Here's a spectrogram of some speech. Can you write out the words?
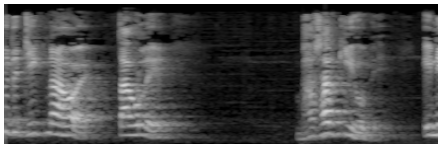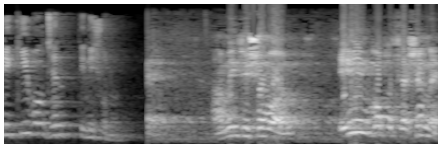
যদি ঠিক না হয়, তাহলে ভাষার কি হবে? এই নিয়ে কি বলছেন তিনি শুনুন। আমি যে সময় এই গত সেশনে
